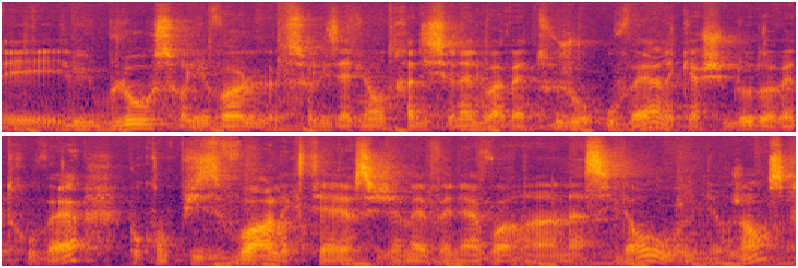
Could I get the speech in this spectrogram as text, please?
les, hublots sur les vols, sur les avions traditionnels doivent être toujours ouverts, les caches hublots doivent être ouverts pour qu'on puisse voir l'extérieur si jamais venait avoir un incident ou une urgence.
